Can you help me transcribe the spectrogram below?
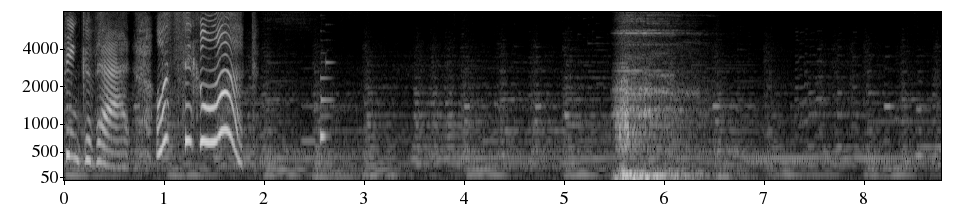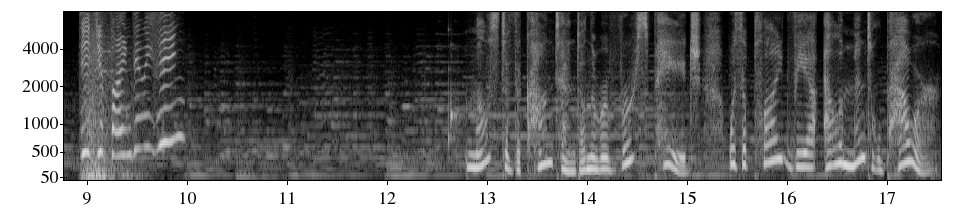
think of that? Let's take a look. Did you find anything? Most of the content on the reverse page was applied via elemental power.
